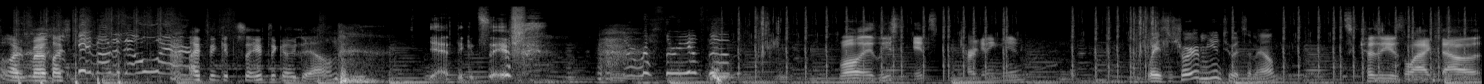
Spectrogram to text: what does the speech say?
Alright, Matt, I, Came out of nowhere! I think it's safe to go down. yeah, I think it's safe. There were three of them! Well, at least it's targeting you. Wait, so you're immune to it somehow? It's because he's lagged out.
